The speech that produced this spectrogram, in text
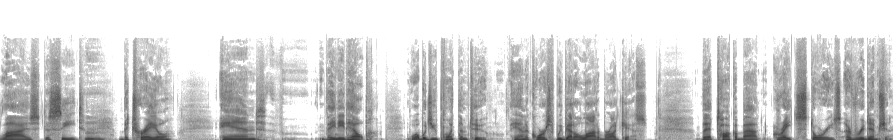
lies, deceit, mm. betrayal, and they need help. What would you point them to? And of course, we've got a lot of broadcasts that talk about great stories of redemption,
